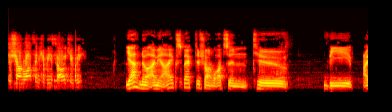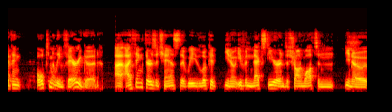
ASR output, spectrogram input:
Deshaun Watson can be a solid QB. Yeah, no, I mean, I expect Deshaun Watson to be, I think, ultimately very good. I, I think there's a chance that we look at, you know, even next year and Deshaun Watson, you know,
